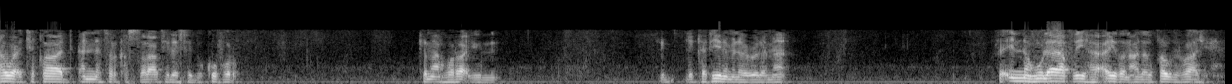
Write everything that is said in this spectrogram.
أو اعتقاد أن ترك الصلاة ليس بكفر كما هو رأي لكثير من العلماء فإنه لا يقضيها أيضا على القول الراجح.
